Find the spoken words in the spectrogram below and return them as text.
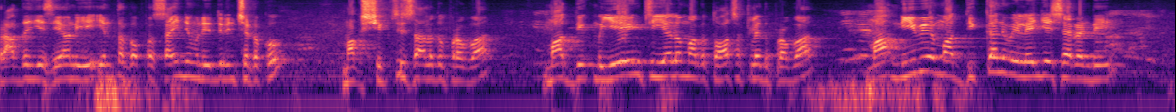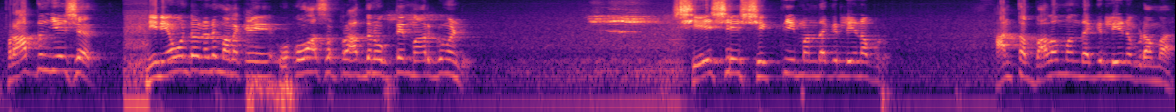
ప్రార్థన చేసి ఏమని? ఇంత గొప్ప సైన్యమును ఎదిరించటకు మాకు శక్తి సాలదు ప్రభా. మా దిక్ ఏం చెయ్యాలో మాకు తోచట్లేదు ప్రభా. మా నీవే మా దిక్కని వీళ్ళు ఏం చేశారండి? ప్రార్థన చేశారు. నేనేమంటానంటే మనకి ఉపవాస ప్రార్థన ఒకటే మార్గం అండి. చేసే శక్తి మన దగ్గర లేనప్పుడు అంత బలం మన దగ్గర లేనప్పుడు అమ్మా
